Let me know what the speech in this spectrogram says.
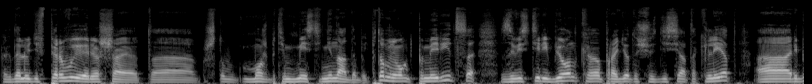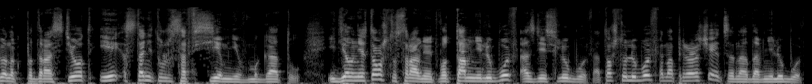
когда люди впервые решают, э, что, может быть, им вместе не надо быть. Потом они могут помириться, завести ребенка, пройдет еще с десяток лет, а ребенок подрастет и станет уже совсем не в моготу. И дело не в том, что сравнивают, вот там не любовь, а здесь любовь, а то, что любовь, она превращается иногда в нелюбовь.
